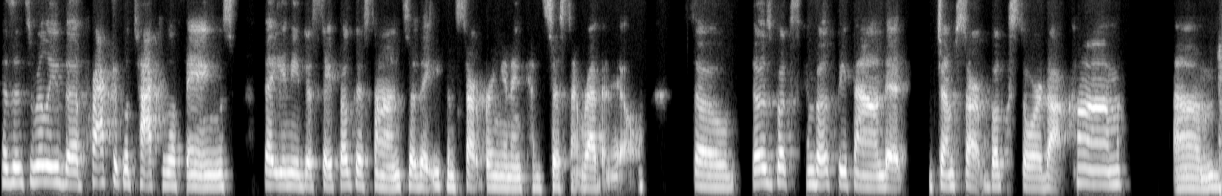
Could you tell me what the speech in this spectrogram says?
because it's really the practical, tactical things that you need to stay focused on so that you can start bringing in consistent revenue. So those books can both be found at jumpstartbookstore.com. Um,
